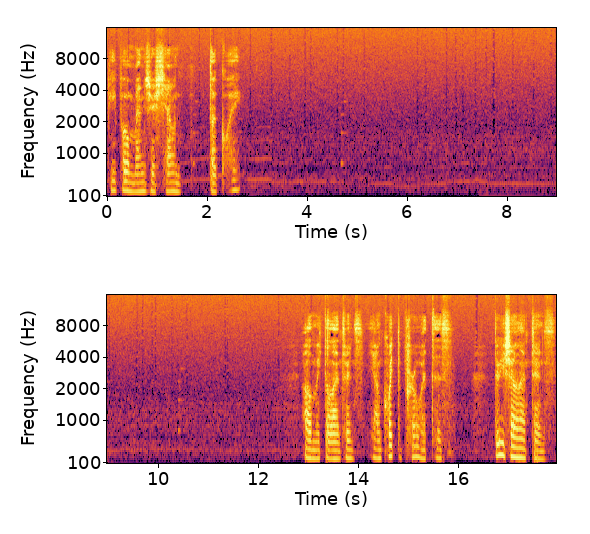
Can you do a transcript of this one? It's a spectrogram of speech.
People manage their sound that way. I'll make the lanterns. Yeah, I'm quite the pro at this. Three shell lanterns.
